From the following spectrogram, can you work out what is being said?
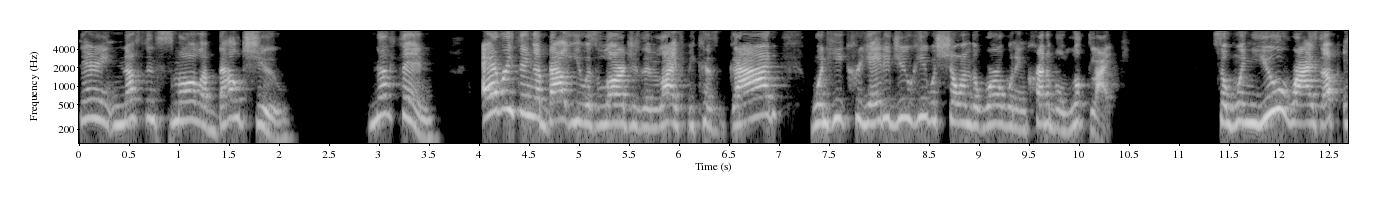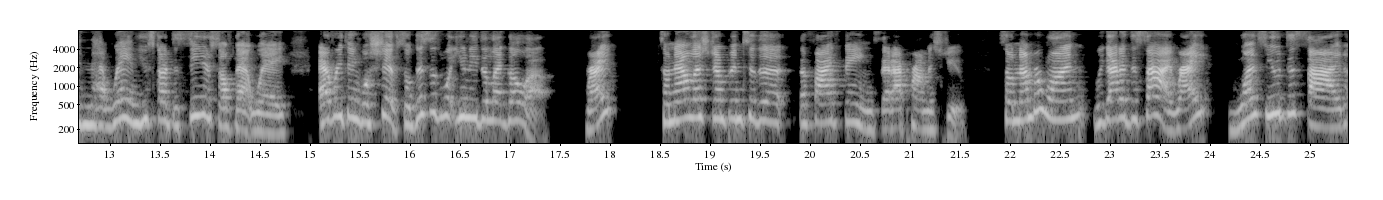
There ain't nothing small about you. Nothing. Everything about you is larger than life because God, when He created you, He was showing the world what incredible looked like. So when you rise up in that way and you start to see yourself that way, everything will shift. So this is what you need to let go of, right? So now let's jump into the the five things that I promised you. So number 1, we got to decide, right? Once you decide,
